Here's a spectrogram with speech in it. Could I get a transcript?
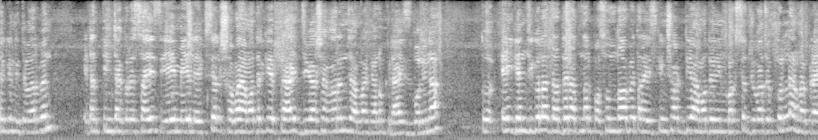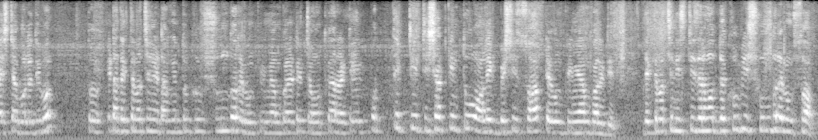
থেকে নিতে পারবেন। এটা তিনটা করে সাইজ এম এল এক্সেল সবাই আমাদেরকে প্রাইস জিজ্ঞাসা করেন যে আমরা কেন প্রাইস বলি না। তো এই গেঞ্জিগুলো যাদের আপনার পছন্দ হবে, তারা স্ক্রিনশট দিয়ে আমাদের ইনবক্সে যোগাযোগ করলে আমরা প্রাইসটা বলে দিব। তো এটা দেখতে পাচ্ছেন, এটাও কিন্তু খুব সুন্দর এবং প্রিমিয়াম কোয়ালিটির চমৎকার একটি প্রত্যেকটি টি শার্ট কিন্তু অনেক বেশি সফট এবং প্রিমিয়াম কোয়ালিটির দেখতে পাচ্ছেন স্টিচের মধ্যে খুবই সুন্দর এবং সফট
